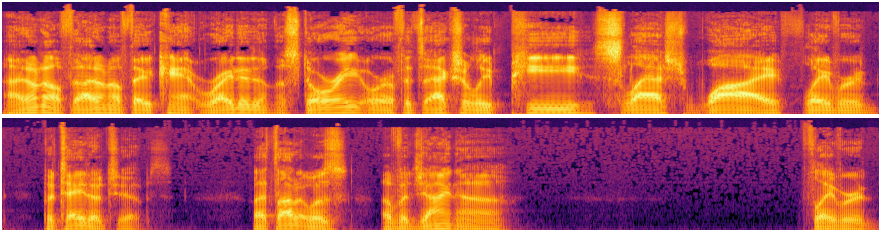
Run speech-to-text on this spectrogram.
I don't know if I don't know if they can't write it in the story or if it's actually P slash Y flavored potato chips. I thought it was a vagina flavored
